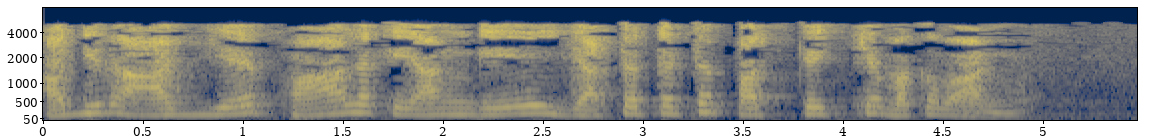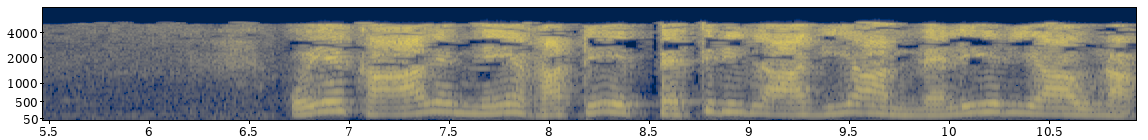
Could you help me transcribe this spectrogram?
අධිරාජ්‍ය පාලකයන්ගේ යටතට පත්වෙච්ච වකවානුව. ඔය කාලේ මේ රටේ පැතිරිලා ගියා මැලේරියා වුණා.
